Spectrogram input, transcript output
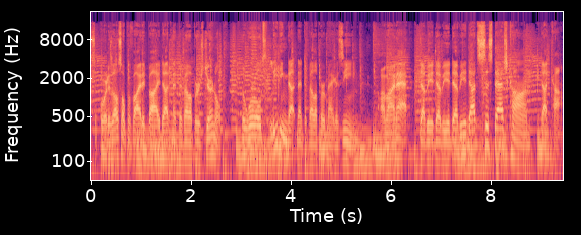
Support is also provided by .NET Developers Journal, the world's leading .NET developer magazine. Online at www.sys-con.com.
